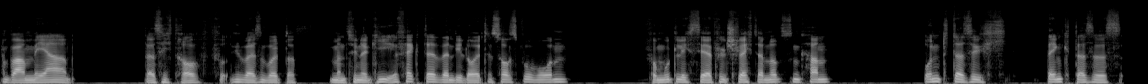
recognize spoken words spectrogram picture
war mehr, dass ich darauf hinweisen wollte, dass man Synergieeffekte, wenn die Leute sonst wo wohnen, vermutlich sehr viel schlechter nutzen kann. Und dass ich denke, dass es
